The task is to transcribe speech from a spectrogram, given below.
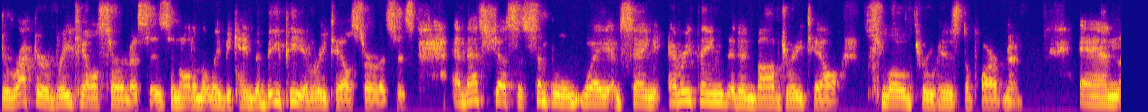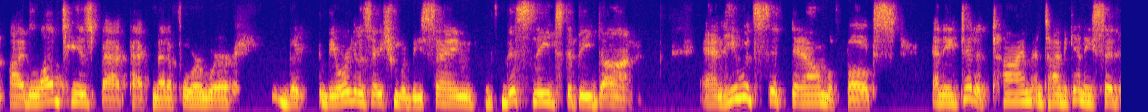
director of retail services and ultimately became the VP of retail services. And that's just a simple way of saying everything that involved retail flowed through his department. And I loved his backpack metaphor where the, the organization would be saying, this needs to be done. And he would sit down with folks and he did it time and time again. He said,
